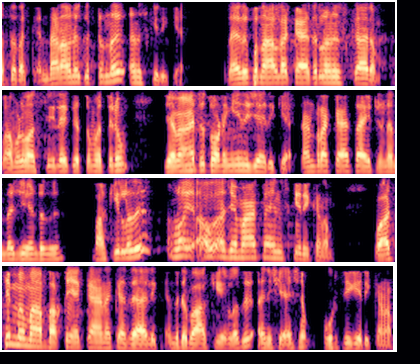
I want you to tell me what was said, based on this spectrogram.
അദ്റക്. എന്താണ് അവന് കിട്ടുന്നത്? നിസ്കരിക്കുക അതായത് ഇപ്പൊ നാല് റക്കായത്തുള്ള നിസ്കാരം. നമ്മൾ മസ്ജിദിലേക്ക് എത്തുമ്പോഴത്തേനും ജമാഅത്ത് തുടങ്ങി എന്ന് വിചാരിക്കുക രണ്ട് റക്കായത്തായിട്ടുണ്ട് എന്താ ചെയ്യേണ്ടത്? ബാക്കിയുള്ളത് നമ്മൾ ജമാഅത്തായി നിസ്കരിക്കണം വാത്തിമ്മ ബക്കിയക്കാന കദാലിക്. എന്നിട്ട് ബാക്കിയുള്ളത് അതിനുശേഷം പൂർത്തീകരിക്കണം.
